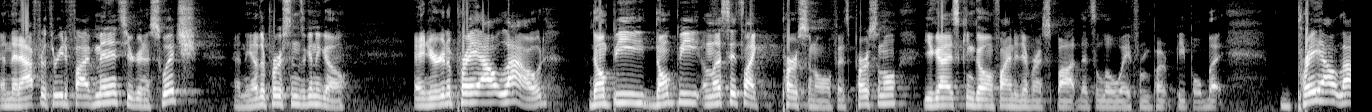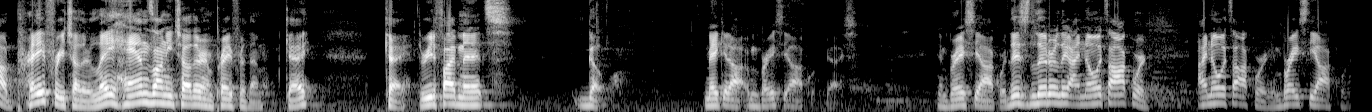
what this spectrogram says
And then after three to five minutes, you're going to switch, and the other person's going to go. And you're going to pray out loud don't be, don't be, unless it's like personal. If it's personal, you guys can go and find a different spot that's a little away from people. But pray out loud. Pray for each other. Lay hands on each other and pray for them. Okay? Okay. Three to five minutes. Go. Make it. Embrace the awkward, guys. Embrace the awkward. This is literally, I know it's awkward. I know it's awkward. Embrace the awkward.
